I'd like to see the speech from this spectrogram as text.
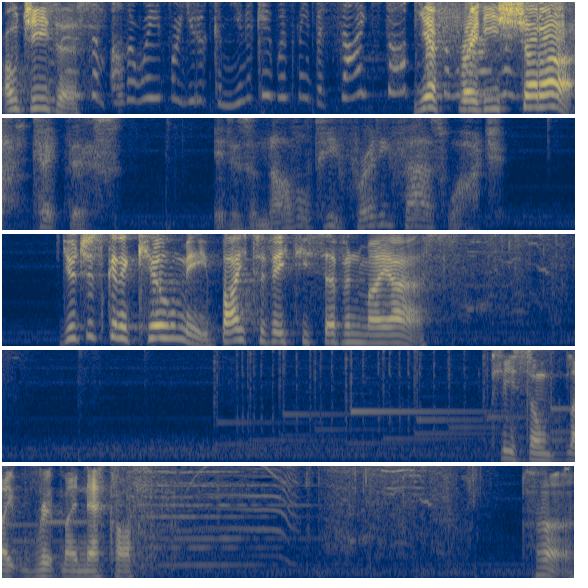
Oh Jesus. Is there Jesus. some other way for you to communicate with me besides talking? Yeah, to the Freddy, shut up. Take this. It is a novelty Freddy Fazwatch. You're just gonna kill me. Bite of 87 my ass. Please don't, like, rip my neck off. Huh.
